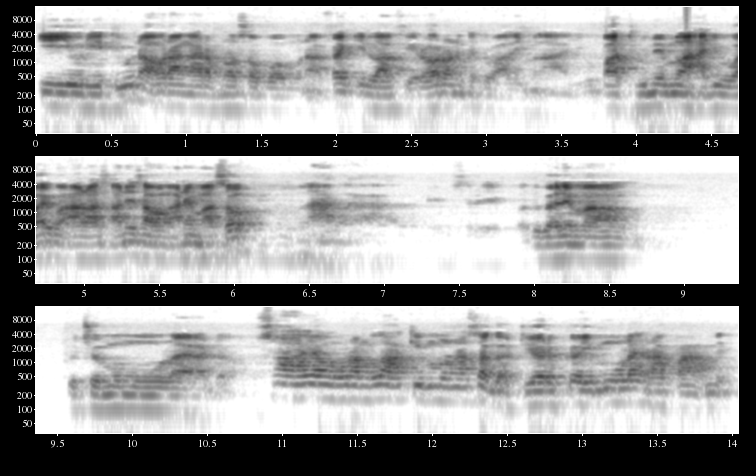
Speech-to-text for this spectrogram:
Iyuridu nak orang ngarepno sapa munafik illa firaron kecuali melayu. Padune melayu wae kok alasane sawangane masuk neraka. Waktu kali mang bojomu mulai ada. Saya orang laki merasa gak dihargai mulai rapamit.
